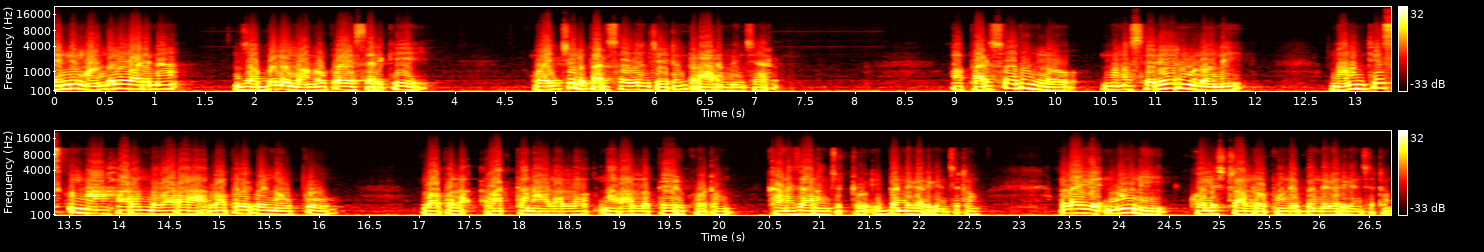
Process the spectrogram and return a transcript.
ఎన్ని మందులు వాడినా జబ్బులు లొంగపోయేసరికి వైద్యులు పరిశోధన చేయటం ప్రారంభించారు. ఆ పరిశోధనలో మన శరీరంలోని మనం తీసుకున్న ఆహారం ద్వారా లోపలికి వెళ్ళిన ఉప్పు లోపల రక్తనాళాల్లో నరాల్లో పేరుకోవటం కణజాలం చుట్టూ ఇబ్బంది కలిగించటం అలాగే నూనె కొలెస్ట్రాల్ రూపంలో ఇబ్బంది కలిగించటం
